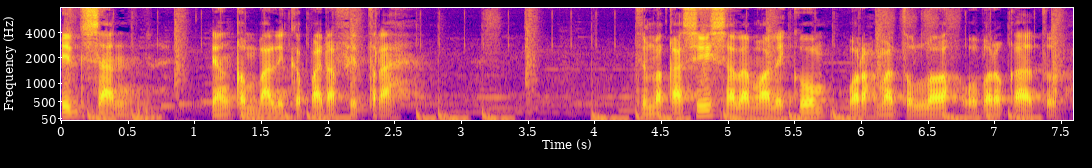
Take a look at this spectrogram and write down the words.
insan yang kembali kepada fitrah. Terima kasih. Assalamualaikum warahmatullahi wabarakatuh.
